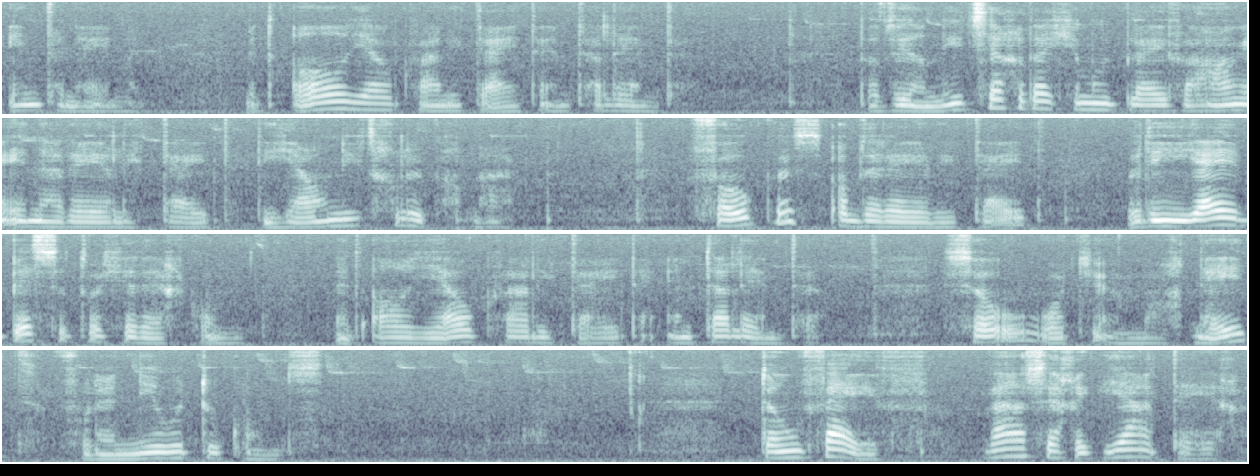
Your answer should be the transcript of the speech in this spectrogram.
in te nemen met al jouw kwaliteiten en talenten. Dat wil niet zeggen dat je moet blijven hangen in een realiteit die jou niet gelukkig maakt. Focus op de realiteit waarin jij het beste tot je recht komt met al jouw kwaliteiten en talenten. Zo word je een magneet voor een nieuwe toekomst. Toon 5. Waar zeg ik ja tegen?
